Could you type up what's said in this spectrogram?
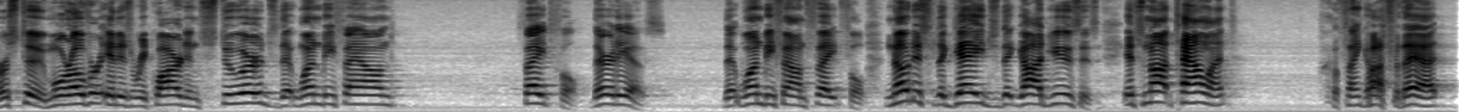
Verse 2 Moreover, it is required in stewards that one be found faithful. There it is. That one be found faithful. Notice the gauge that God uses. It's not talent. Well, thank God for that.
